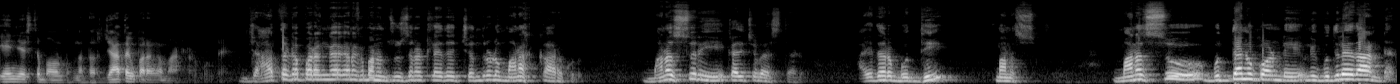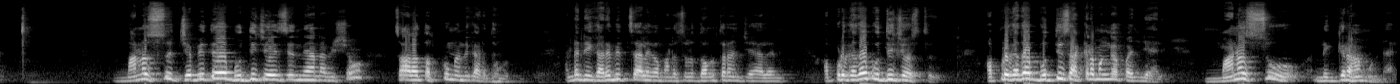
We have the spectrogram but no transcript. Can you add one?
ఏం చేస్తే బాగుంటుంది అంటారు జాతక పరంగా మాట్లాడుకుంటే. జాతక పరంగా కనుక మనం చూసినట్లయితే చంద్రుడు మనఃకారకుడు. మనస్సుని కలిచివేస్తాడు. ఐదర్ బుద్ధి మనస్సు. మనస్సు బుద్ధి అనుకోండి నీకు బుద్ధి లేదా అంటారు. మనస్సు చెబితే బుద్ధి చేసింది అన్న విషయం చాలా తక్కువ మందికి అర్థమవుతుంది. అంటే నీకు అనిపించాలిగా మనసులో దొంగతనం చేయాలని. అప్పుడు కదా బుద్ధి చేస్తుంది. అప్పుడు కదా బుద్ధి సక్రమంగా పనిచేయాలి. మనస్సు నిగ్రహం ఉండాలి.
